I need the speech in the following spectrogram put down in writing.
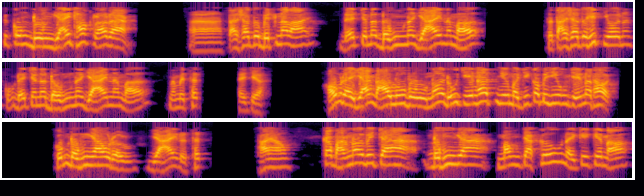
Cái con đường giải thoát rõ ràng. À, tại sao tôi bịt nó lại? Để cho nó đụng nó giải nó mở. Rồi tại sao tôi hít vô nó? Cũng để cho nó đụng nó giải nó mở. Nó mới thích thấy chưa? Hổng đề giảng đạo lưu bù nói đủ chuyện hết nhưng mà chỉ có bao nhiêu con chuyện đó thôi. Cũng đụng nhau rồi giải rồi thích phải không? Các bạn nói với cha đụng ra mong cha cứu này kia kia nọ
